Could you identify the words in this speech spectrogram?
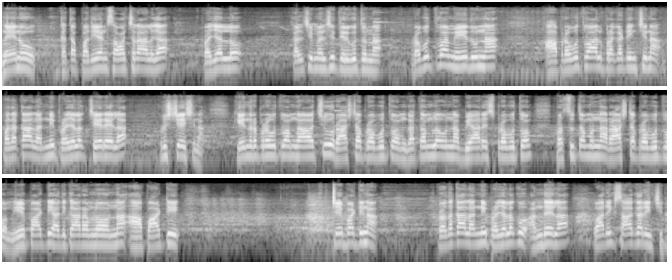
నేను గత పదిహేను సంవత్సరాలుగా ప్రజల్లో కలిసిమెలిసి తిరుగుతున్నా. ప్రభుత్వం ఏదున్నా ఆ ప్రభుత్వాలు ప్రకటించిన పథకాలన్నీ ప్రజలకు చేరేలా కృషి చేసిన. కేంద్ర ప్రభుత్వం కావచ్చు రాష్ట్ర ప్రభుత్వం గతంలో ఉన్న బీఆర్ఎస్ ప్రభుత్వం ప్రస్తుతం ఉన్న రాష్ట్ర ప్రభుత్వం ఏ పార్టీ అధికారంలో ఉన్నా ఆ పార్టీ చేపట్టిన పథకాలన్నీ ప్రజలకు అందేలా వారికి సహకరించిన.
